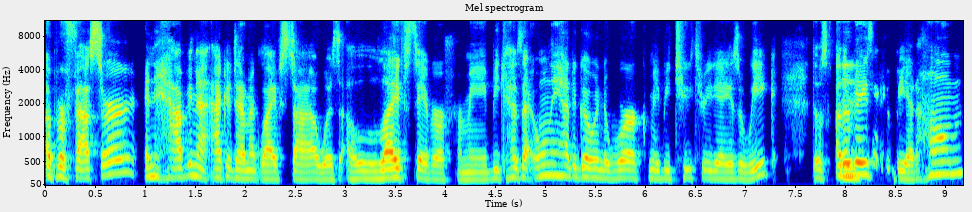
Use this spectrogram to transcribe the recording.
a professor and having that academic lifestyle was a lifesaver for me because I only had to go into work maybe two, three days a week. Those other mm. days I could be at home.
